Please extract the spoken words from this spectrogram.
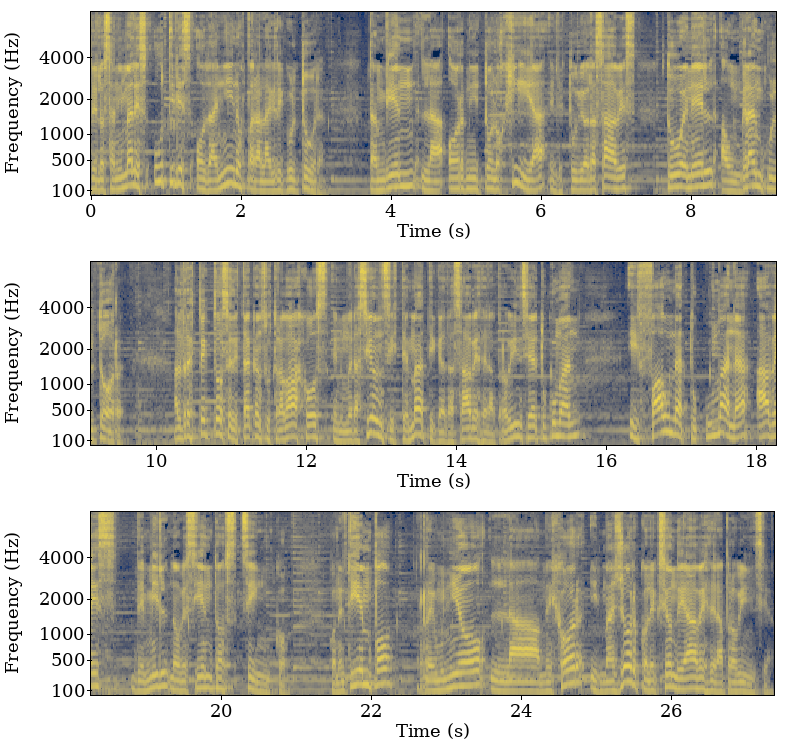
de los animales útiles o dañinos para la agricultura. También la ornitología, el estudio de las aves, tuvo en él a un gran cultor. Al respecto se destacan sus trabajos Enumeración sistemática de las aves de la provincia de Tucumán y Fauna Tucumana Aves de 1905. Con el tiempo, reunió la mejor y mayor colección de aves de la provincia.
